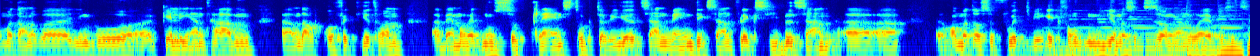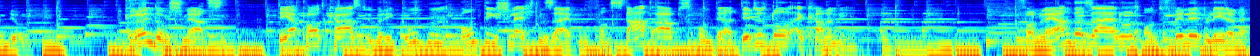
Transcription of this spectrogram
wo wir dann aber irgendwo äh, gelernt haben äh, und auch profitiert haben, äh, weil wir halt nur so klein strukturiert sind, wendig sind, flexibel sind, haben wir da sofort Wege gefunden, wie wir sozusagen eine neue Positionierung finden. Gründungsschmerzen. Der Podcast über die guten und die schlechten Seiten von Startups und der Digital Economy. Von Leander Seidel und Philipp Lederle.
